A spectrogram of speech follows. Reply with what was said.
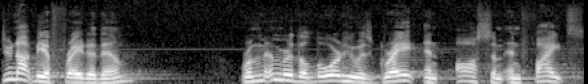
Do not be afraid of them. Remember the Lord who is great and awesome and fights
